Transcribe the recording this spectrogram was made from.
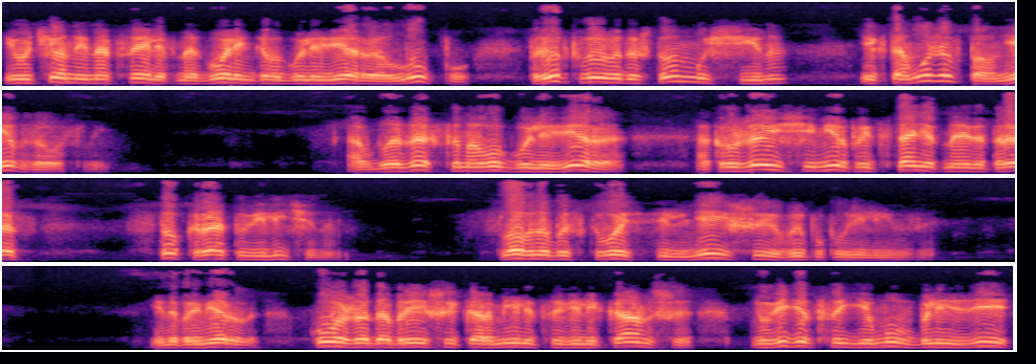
и ученый, нацелив на голенького Гулливера лупу, придет к выводу, что он мужчина и к тому же вполне взрослый. А в глазах самого Гулливера окружающий мир предстанет на этот раз сто крат увеличенным, словно бы сквозь сильнейшие выпуклые линзы. И, например, кожа добрейшей кормилицы великанши увидится ему вблизи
